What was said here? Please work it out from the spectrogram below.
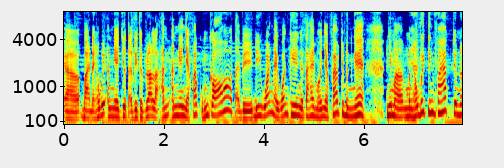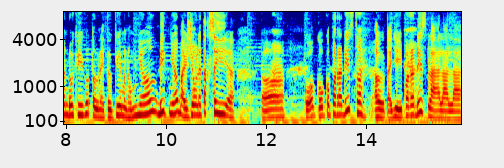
à, bài này không biết anh nghe chưa? Tại vì thực ra là anh anh nghe nhạc pháp cũng có tại vì đi quán này quán kia người ta hay mở nhạc pháp cho mình nghe. Nhưng mà mình yeah. không biết tiếng pháp cho nên đôi khi có từ này từ kia mình không nhớ biết nhớ bài Jole Taxi à. Ờ, của của của Paradise thôi. Ừ tại vì Paradise là là là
